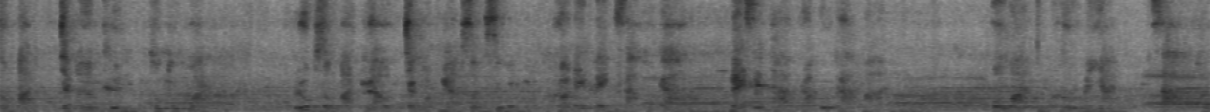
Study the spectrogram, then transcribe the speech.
สมบัติจะเพิ่มขึ้นทุกๆวัน รูปสมบัติเราจะงดงามสมส่วนเพราะได้เปล่งสาธุการในเส้นทางพระผู้ปราบมารโอวาทคุณครูไม่ใหญ่สาธุ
